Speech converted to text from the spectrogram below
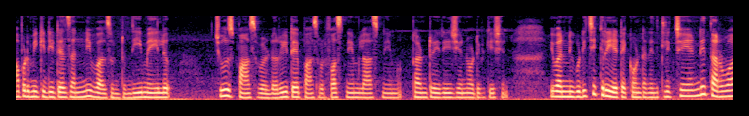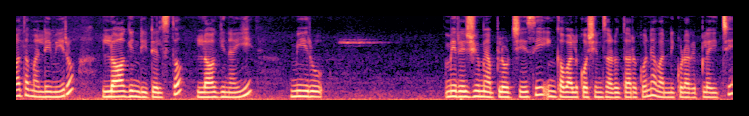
అప్పుడు మీకు డీటెయిల్స్ అన్నీ ఇవ్వాల్సి ఉంటుంది. Email choose password retype password first name last name country region notification ఇవన్నీ గురించి క్రియేట్ అకౌంట్ అనేది క్లిక్ చేయండి. తర్వాత మళ్ళీ మీరు లాగిన్ డీటెయిల్స్తో లాగిన్ అయ్యి మీరు మీ రెజ్యూమే అప్లోడ్ చేసి ఇంకా వాళ్ళు క్వశ్చన్స్ అడుగుతారు కొన్ని అవన్నీ కూడా రిప్లై ఇచ్చి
